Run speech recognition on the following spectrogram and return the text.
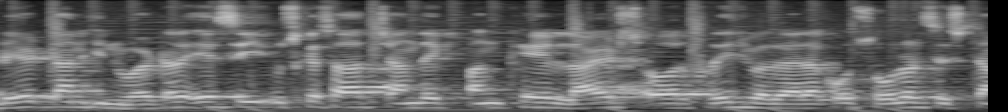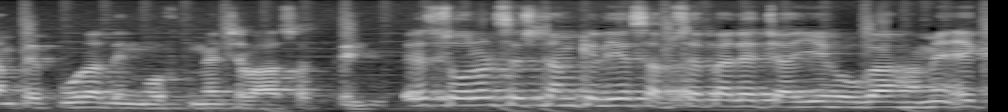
डेढ़ टन इन्वर्टर एसी उसके साथ चंद एक पंखे लाइट्स और फ्रिज वगैरह को सोलर सिस्टम पे पूरा दिन मुफ़्त में चला सकते हैं। इस सोलर सिस्टम के लिए सबसे पहले चाहिए होगा हमें एक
